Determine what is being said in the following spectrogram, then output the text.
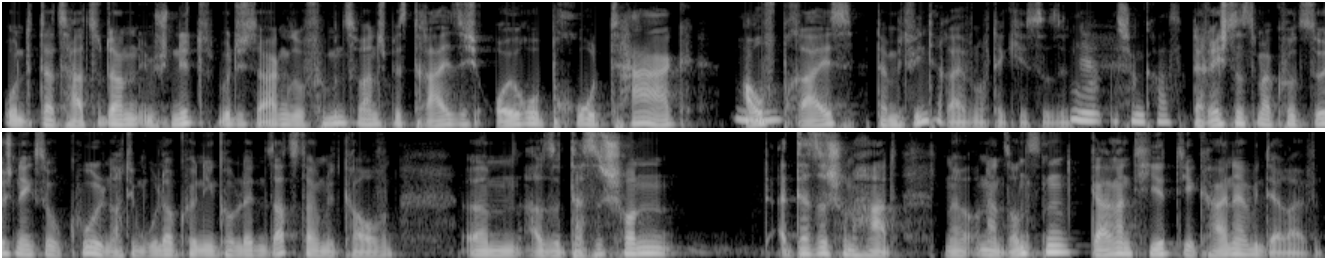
und da zahlst du dann im Schnitt, würde ich sagen, so 25 bis 30 Euro pro Tag Aufpreis, damit Winterreifen auf der Kiste sind. Ja, ist schon krass. Da rechnest du mal kurz durch und denkst so, cool, nach dem Urlaub können die einen kompletten Satz damit kaufen. Ähm, also das ist schon, das ist schon hart. Ne? Und ansonsten garantiert dir keiner Winterreifen.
